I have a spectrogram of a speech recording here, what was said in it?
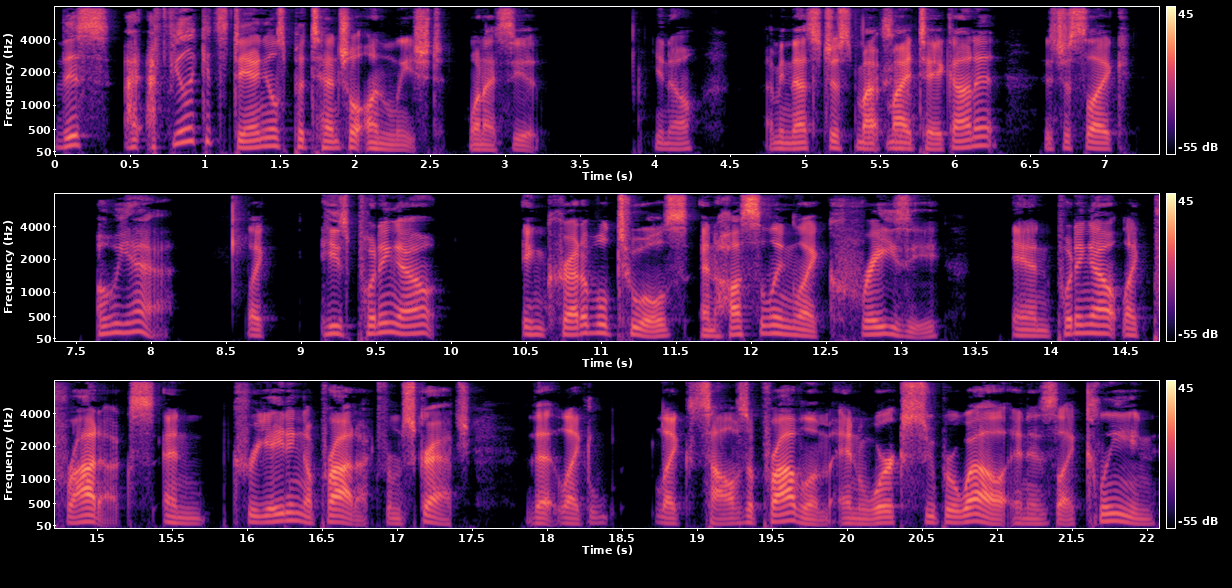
this, I, I feel like it's Daniel's potential unleashed when I see it. You know? I mean, that's just my, Excellent. my take on it. It's just like, oh yeah. Like he's putting out incredible tools and hustling like crazy and putting out like products and creating a product from scratch that like like solves a problem and works super well and is like clean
